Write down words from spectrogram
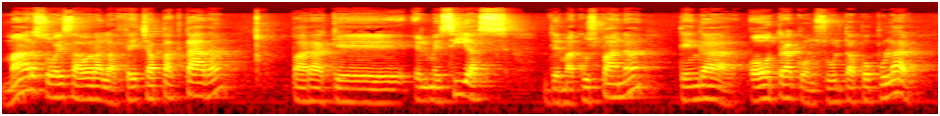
marzo es ahora la fecha pactada para que el Mesías de Macuspana tenga otra consulta popular,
